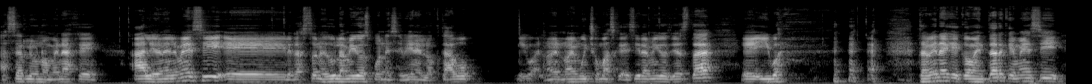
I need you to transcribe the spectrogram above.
hacerle un homenaje a Lionel Messi. Eh, el Gastón Edul, amigos, pone se viene el octavo igual, no, hay mucho más que decir amigos, ya está. Eh, y bueno, también hay que comentar que Messi,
